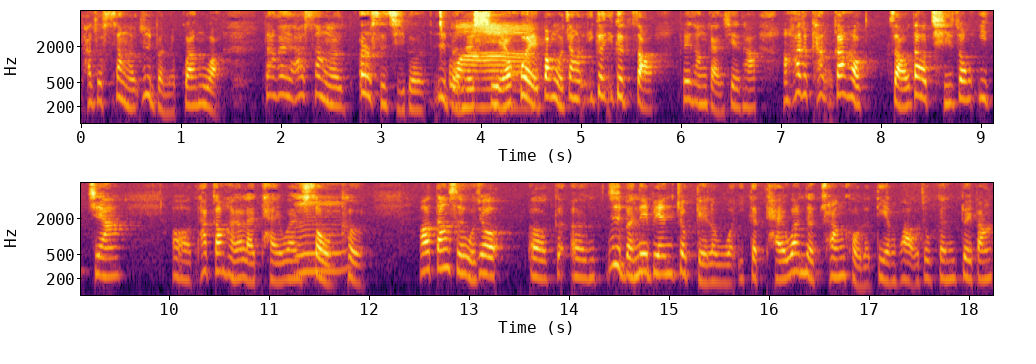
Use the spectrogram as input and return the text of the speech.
他就上了日本的官网，大概他上了二十几个日本的协会，哇帮我这样一个一个找，非常感谢他。然后他就看刚好找到其中一家，哦、呃，他刚好要来台湾授课，嗯、然后当时我就呃跟呃日本那边就给了我一个台湾的窗口的电话，我就跟对方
